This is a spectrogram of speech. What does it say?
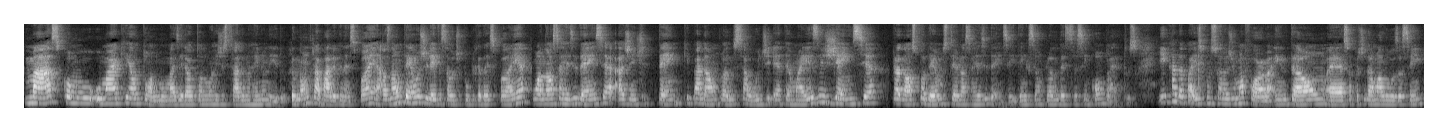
Mas, como o Mark é autônomo, mas ele é autônomo registrado no Reino Unido, eu não trabalho aqui na Espanha, nós não temos direito à saúde pública da Espanha. Com a nossa residência, a gente tem que pagar um plano de saúde, é até uma exigência para nós podermos ter nossa residência. E tem que ser um plano desses assim completos. E cada país funciona de uma forma. Então, é só para te dar uma luz assim,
